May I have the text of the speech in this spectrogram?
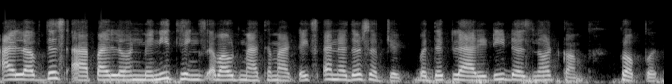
I love this app. I learned many things about mathematics and other subjects, but the clarity does not come proper.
